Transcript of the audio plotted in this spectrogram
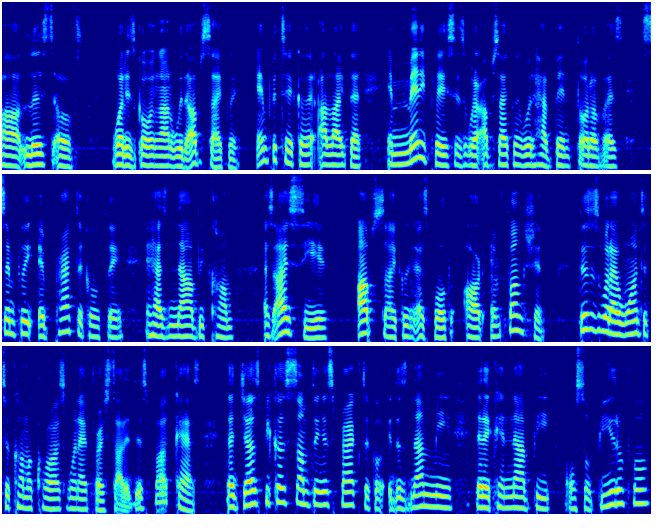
uh, list of what is going on with upcycling. In particular, I like that in many places where upcycling would have been thought of as simply a practical thing, it has now become, as I see it, upcycling as both art and function. This is what I wanted to come across when I first started this podcast. That just because something is practical, it does not mean that it cannot be also beautiful,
